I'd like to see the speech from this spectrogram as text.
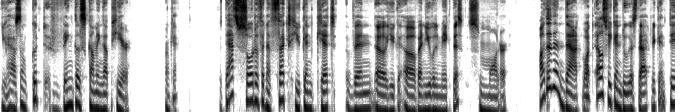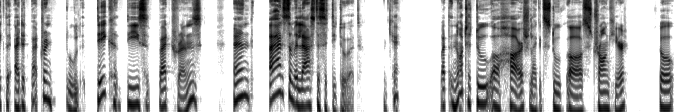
You have some good wrinkles coming up here. Okay. So that's sort of an effect you can get when uh, you uh, when you will make this smaller. Other than that, what else we can do is that we can take the edit pattern tool, take these patterns and add some elasticity to it. Okay. But not too uh, harsh, like it's too uh, strong here. So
